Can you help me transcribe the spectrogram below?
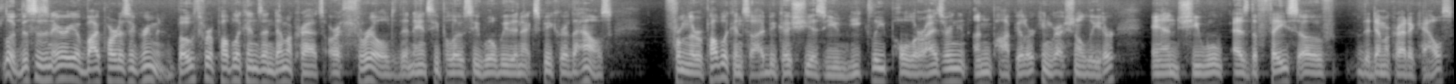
Look, this is an area of bipartisan agreement. Both Republicans and Democrats are thrilled that Nancy Pelosi will be the next Speaker of the House from the Republican side because she is a uniquely polarizing and unpopular congressional leader, and she will, as the face of the Democratic House,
